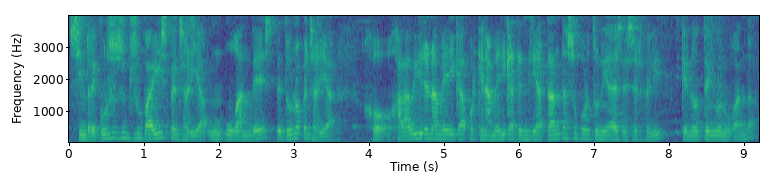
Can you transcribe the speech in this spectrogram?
sin recursos en su país pensaría, un ugandés de turno pensaría, jo, ojalá vivir en América porque en América tendría tantas oportunidades de ser feliz que no tengo en Uganda.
